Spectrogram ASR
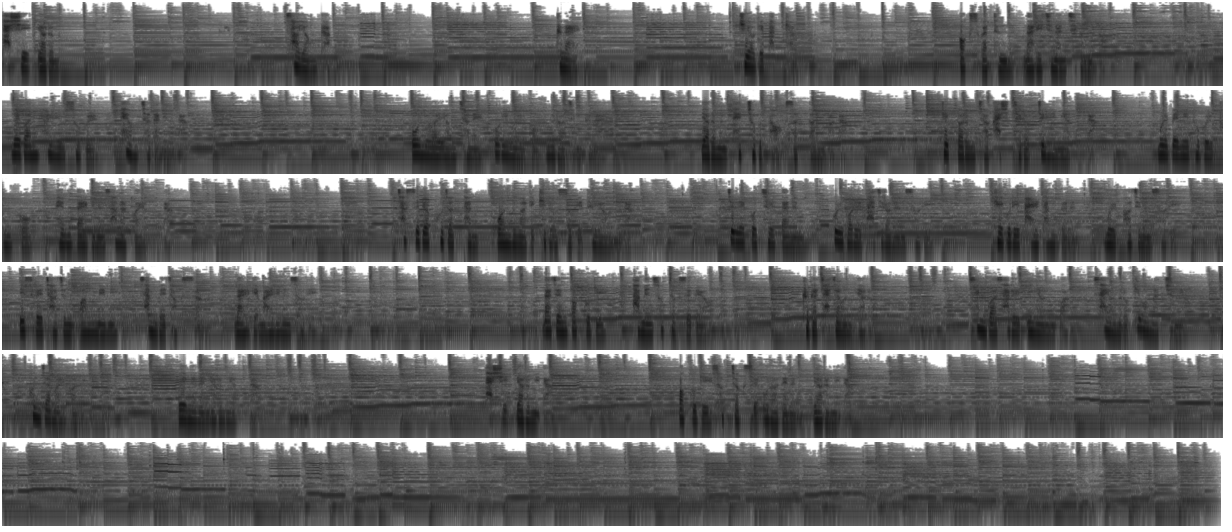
다시 여름. 서영갑. 그날 기억의 파편. 억수 같은 날이 지난 지금도 뇌관 혈류 속을 헤엄쳐 다닌다. 온 6월 영천에 꼬리 물고 늘어진 그날. 여름은 태초부터 없었던 거다. 뒷걸음쳐 가시채로 찔림이었다. 물뱀이 독을 품고 뱀 딸기는 선악과였다. 첫새벽 호젓한 원두막이 기도 속에 들려온다. 찔레꽃을 따는 꿀벌을 가지러낸 소리, 개구리 발 담그는 물 퍼지는 소리, 이슬에 젖은 왕매미 삼배 적상, 날개 말리는 소리. 낮엔 뻐꾸기, 밤엔 소쩍새 되어 그가 찾아온 여름. 생과 사를 인연과 사연으로 끼워 맞추며 혼자 말거니 외면한 여름이었다. 다시 여름이다. 뻐꾸기 소쩍새 울어대는 여름이다.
